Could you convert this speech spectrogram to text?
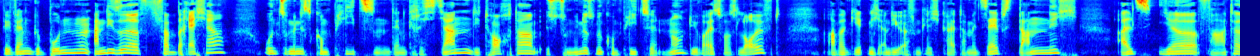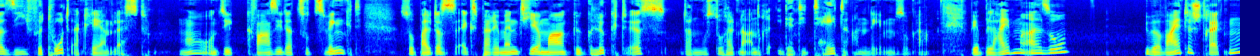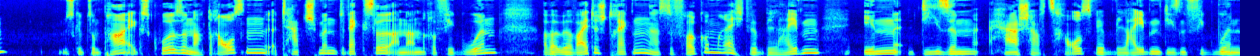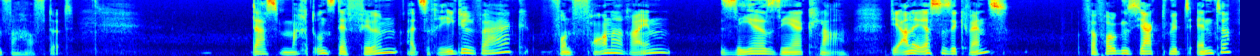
Wir werden gebunden an diese Verbrecher und zumindest Komplizen. Denn Christian, die Tochter, ist zumindest eine Komplizin. Ne? Die weiß, was läuft, aber geht nicht an die Öffentlichkeit damit. Selbst dann nicht, als ihr Vater sie für tot erklären lässt. Ne? Und sie quasi dazu zwingt, sobald das Experiment hier mal geglückt ist, dann musst du halt eine andere Identität annehmen sogar. Wir bleiben also über weite Strecken es gibt so ein paar Exkurse nach draußen, Attachment-Wechsel an andere Figuren, aber über weite Strecken hast du vollkommen recht. Wir bleiben in diesem Herrschaftshaus, wir bleiben diesen Figuren verhaftet. Das macht uns der Film als Regelwerk von vornherein sehr, sehr klar. Die allererste Sequenz, Verfolgungsjagd mit Ente.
